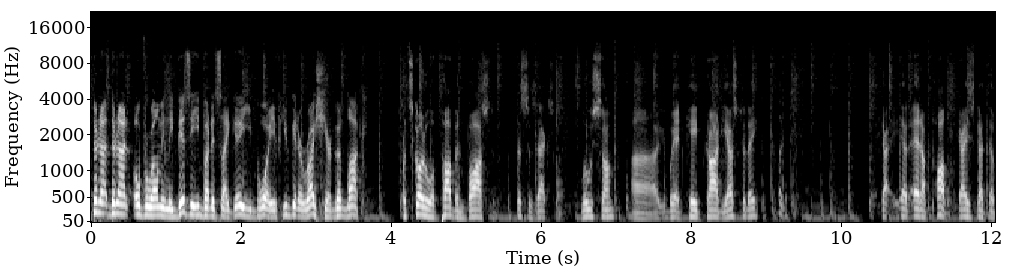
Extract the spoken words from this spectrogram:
They're not they're not overwhelmingly busy, but it's like, hey, boy, if you get a rush here, good luck. Let's go to a pub in Boston. This is excellent. Lose some. Uh, we had Cape Cod yesterday. Look at. Guy- At, at a pub, guy's got the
